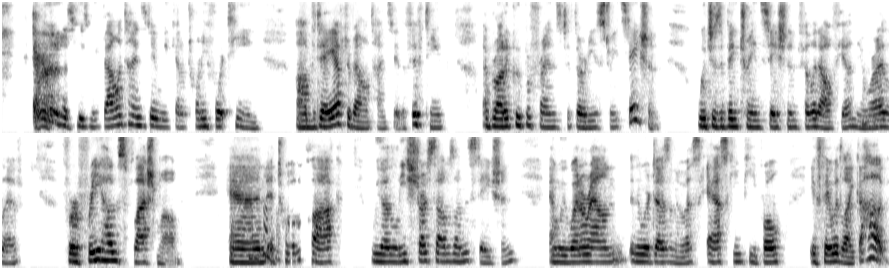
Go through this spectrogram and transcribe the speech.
Excuse me, Valentine's Day weekend of 2014, um, the day after Valentine's Day, the 15th, I brought a group of friends to 30th Street Station, which is a big train station in Philadelphia, near mm-hmm. where I live, for a free hugs flash mob. And at 12 o'clock, we unleashed ourselves on the station and we went around, and there were a dozen of us, asking people if they would like a hug.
